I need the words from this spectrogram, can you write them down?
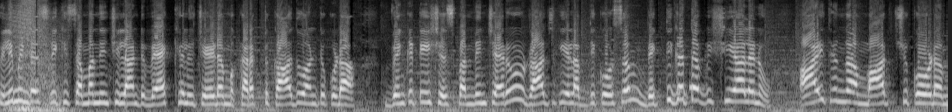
ఫిలిం ఇండస్ట్రీకి సంబంధించి ఇలాంటి వ్యాఖ్యలు చేయడం కరెక్ట్ కాదు అంటూ కూడా వెంకటేష్ స్పందించారు. రాజకీయ లబ్ధి కోసం వ్యక్తిగత విషయాలను ఆయుధంగా మార్చుకోవడం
